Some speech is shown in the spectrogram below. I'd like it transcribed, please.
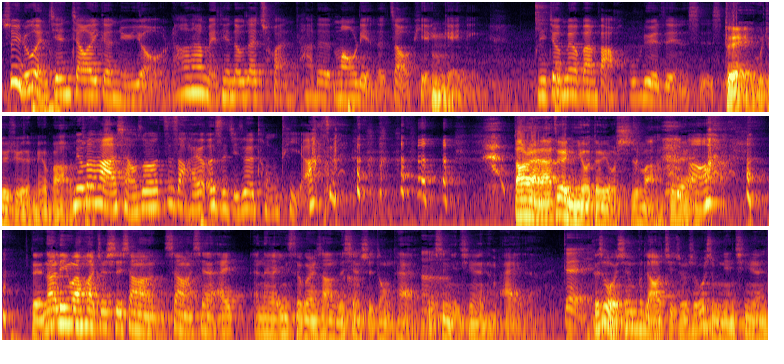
所以如果你今天交一个女友，然后她每天都在传她的猫脸的照片给你，嗯、你就没有办法忽略这件事。是是对，我就觉得没有办法，没有办法想说至少还有二十几岁的同体啊。当然了，这个你有得有失嘛，对不对？哦 对，那另外的话就是像像现在 i 那个 Instagram 上的现实动态，也是年轻人很爱的。对。可是我先不了解，就是说为什么年轻人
